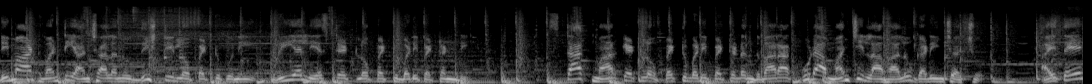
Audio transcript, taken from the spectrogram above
డిమాండ్ వంటి అంశాలను దృష్టిలో పెట్టుకుని రియల్ ఎస్టేట్లో పెట్టుబడి పెట్టండి స్టాక్ మార్కెట్లో పెట్టుబడి పెట్టడం ద్వారా కూడా మంచి లాభాలు గడించవచ్చు అయితే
